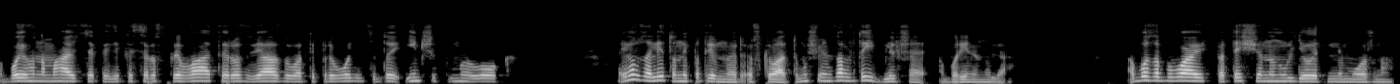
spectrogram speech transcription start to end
Або його намагаються якось розкривати, розв'язувати, приводяться до інших помилок. А його взагалі-то не потрібно розкривати, тому що він завжди більше або рівне нуля. Або забувають про те, що на 0 ділити не можна.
